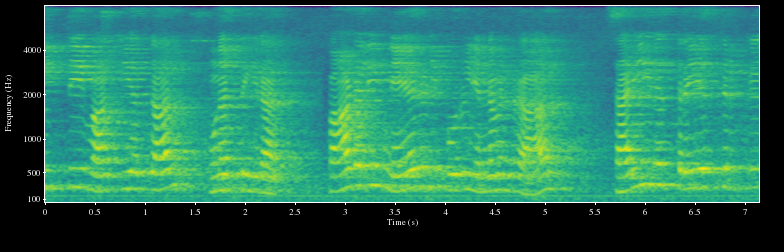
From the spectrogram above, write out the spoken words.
யுக்தி வாக்கியத்தால் உணர்த்துகிறார். பாடலின் நேரடி பொருள் என்னவென்றால் சரீரத்திரயத்திற்கு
